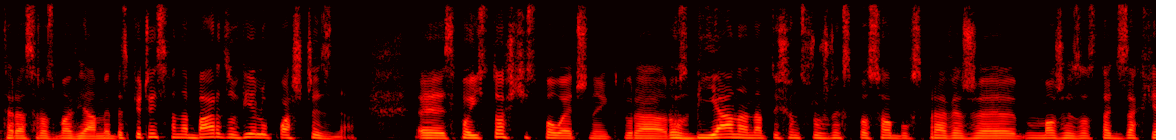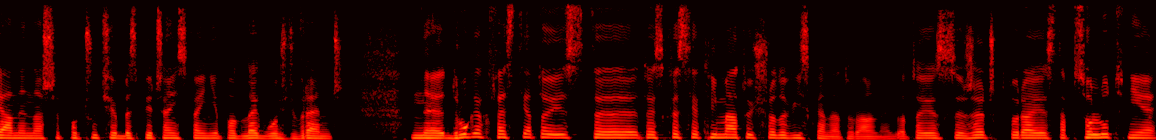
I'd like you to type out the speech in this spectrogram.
teraz rozmawiamy, bezpieczeństwa na bardzo wielu płaszczyznach, spoistości społecznej, która rozbija rozbijana na tysiąc różnych sposobów sprawia, że może zostać zachwiane nasze poczucie bezpieczeństwa i niepodległość wręcz. E, druga kwestia to jest, e, to jest kwestia klimatu i środowiska naturalnego. To jest rzecz, która jest absolutnie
